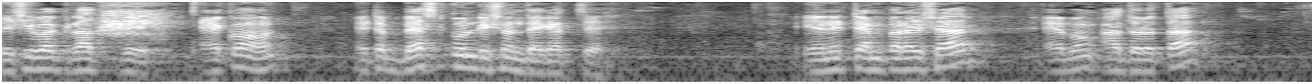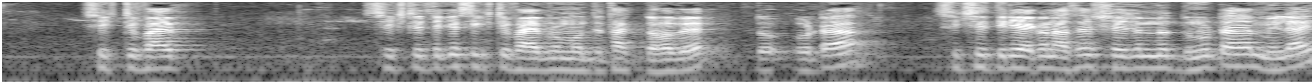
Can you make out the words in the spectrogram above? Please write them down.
বেশিরভাগ রাত্রে। এখন এটা বেস্ট কন্ডিশন দেখাচ্ছে। এনে টেম্পারেচার এবং আর্দ্রতা সিক্সটি ফাইভ সিক্সটি থেকে সিক্সটি ফাইভের মধ্যে থাকতে হবে। তো ওটা সিক্সটি থ্রি এখন আছে সেই জন্য দুটোটা মিলাই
